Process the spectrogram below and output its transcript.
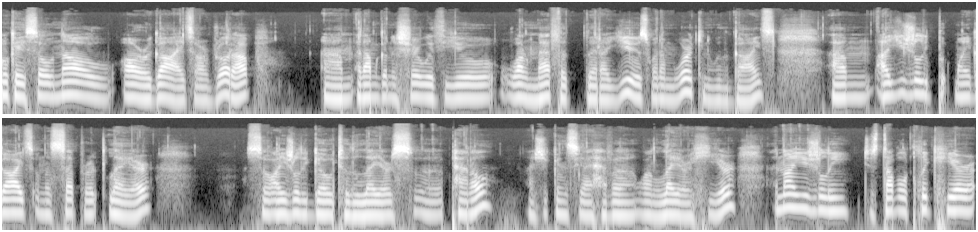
Okay, so now our guides are brought up um, and I'm going to share with you one method that I use when I'm working with guides. Um, I usually put my guides on a separate layer. So I usually go to the layers uh, panel. As you can see, I have a one layer here and I usually just double click here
